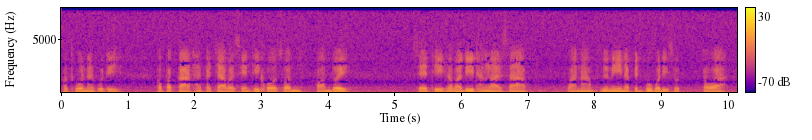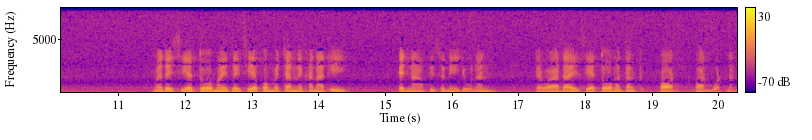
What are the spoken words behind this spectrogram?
ก็ทูลให้ผู้ดีก็ประกาศให้พระเจ้าประเสนที่โกศลพร้อมโดยเศรษฐีเข้ามาดีทางหลายทราบ ว่านางพุทธนีนะเป็นผู้บริสุทธิ์ เพราะว่า ไม่ได้เสียตัวไม่ได้เสียพรหมจรรย์ในขณะที่เป็นนางพิสุณีอยู่นั้น แต่ว่าได้เสียตัวมันตั้งก่อนก่อนบวชนั้น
